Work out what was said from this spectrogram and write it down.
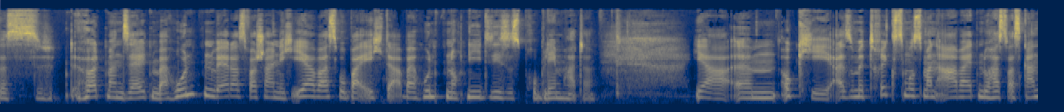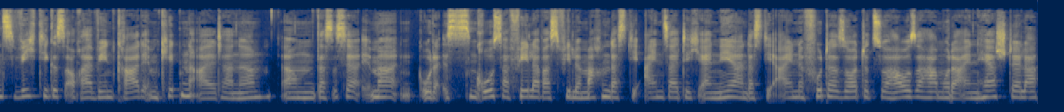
das hört man selten. Bei Hunden wäre das wahrscheinlich eher was, wobei ich da bei Hunden noch nie dieses Problem hatte. Ja, ähm, okay. Also mit Tricks muss man arbeiten. Du hast was ganz Wichtiges auch erwähnt, gerade im Kittenalter. Ne? Ähm, das ist ja immer oder ist ein großer Fehler, was viele machen, dass die einseitig ernähren, dass die eine Futtersorte zu Hause haben oder einen Hersteller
